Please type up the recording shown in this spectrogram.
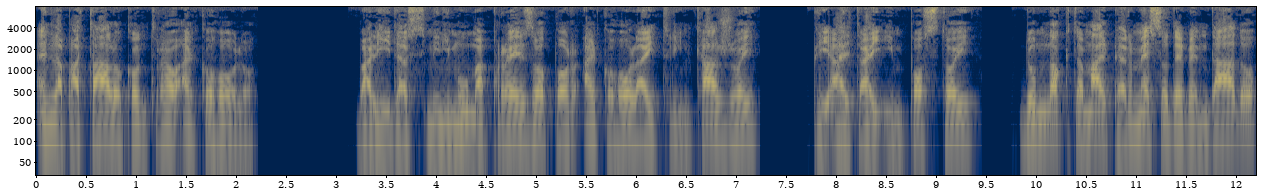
en la batalo contra alcoholo. Validas minimuma preso por alcoholai trincajoi, pli altai impostoi, dum nocta mal permesso de vendado,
